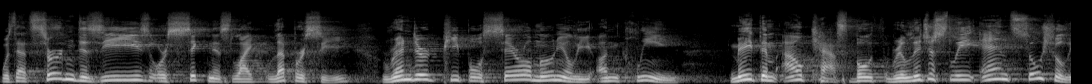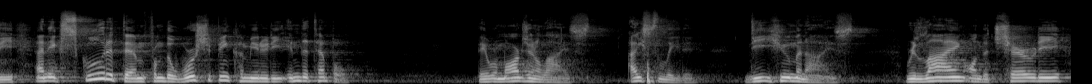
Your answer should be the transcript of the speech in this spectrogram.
was that certain disease or sickness, like leprosy, rendered people ceremonially unclean, made them outcasts both religiously and socially, and excluded them from the worshiping community in the temple. They were marginalized, isolated, dehumanized, relying on the charity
